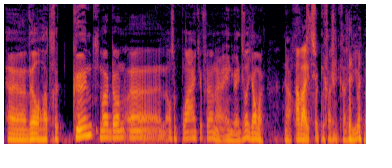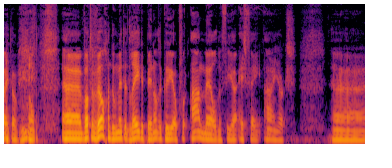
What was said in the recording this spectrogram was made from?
eh, wel had gekund. Maar dan eh, als een plaatje of zo. Nou, anyway, het is wel jammer. Nou, Gaan we uitzoeken. Ik ga, ze- ik ga ze niet opeten ook niet. Want eh, wat we wel gaan doen met het ledenpanel. Daar kun je ook voor aanmelden via SV Ajax. eh,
